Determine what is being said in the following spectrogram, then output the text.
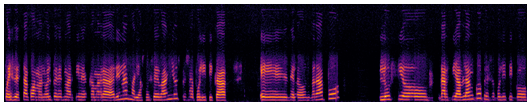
pues destaco a Manuel Pérez Martínez Cámara de Arenas, María José Baños, presa política eh, de los Grapo, Lucio García Blanco, preso político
